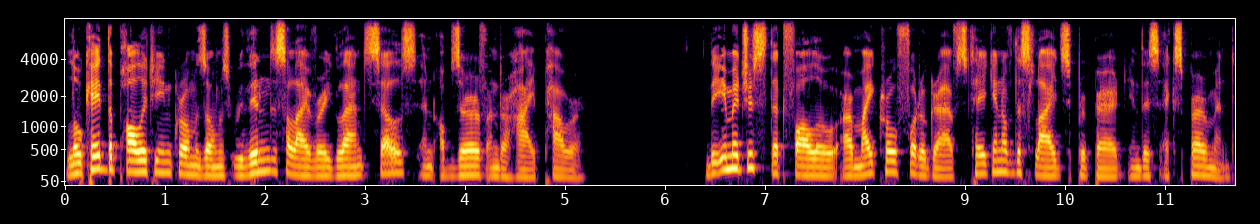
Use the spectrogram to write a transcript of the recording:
Locate the polytene chromosomes within the salivary gland cells and observe under high power. The images that follow are microphotographs taken of the slides prepared in this experiment.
